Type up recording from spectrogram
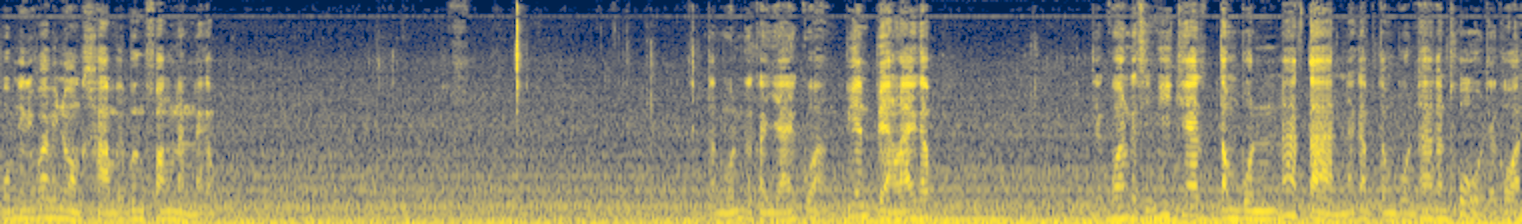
ผมยังจะพาพี่น้องขามไปเบิ้งฟังนั่นนะครับถนนก็ขยายกว้างเปลี่ยนแปลงหลายครับ แต่ก่อนก็สิมีแค่ตำบลหน้าตาลนะครับตำบลท่ากันโทแต่ก่อน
